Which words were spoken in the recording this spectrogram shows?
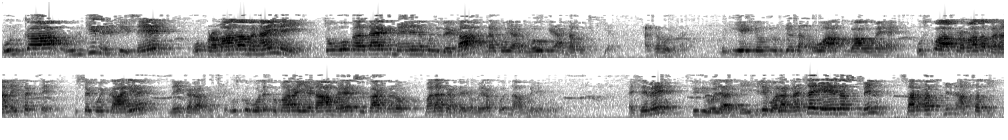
उनका, उनकी दृष्टि से वो प्रमादा बना ही नहीं। तो वो कहता है कि मैंने न कुछ देखा, न कोई अनुभव किया, न कुछ किया। ऐसा बोलता है। तो ये क्योंकि उनके साथ वो आत्मभाव में है, उसको आप प्रमादा बना नहीं सकते। उससे कोई कार्य नहीं करा सकते। उसको बोले, तुम्हारा ये नाम है, स्वीकार करो, मना कर देगा। मेरा कोई नाम नहीं है बोले। ऐसे में स्थिति हो जाती है। इसलिए बोला, न चाहिए दस्मिन सर्वस्मिन असती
